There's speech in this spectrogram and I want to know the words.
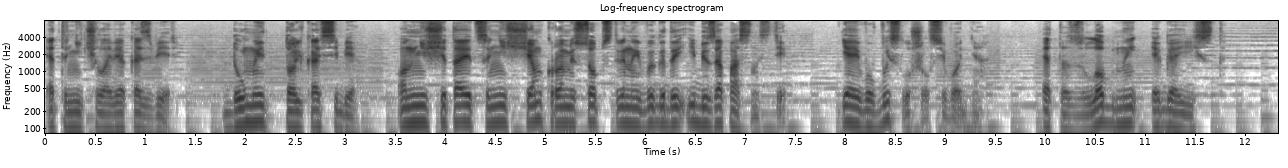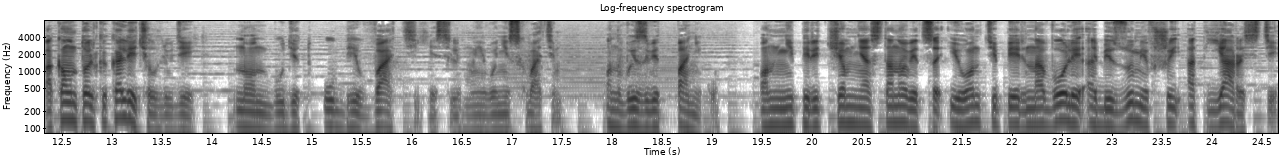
«Это не человек, а зверь. Думает только о себе». Он не считается ни с чем, кроме собственной выгоды и безопасности. Я его выслушал сегодня. Это злобный эгоист. Пока он только калечил людей, но он будет убивать, если мы его не схватим. Он вызовет панику. Он ни перед чем не остановится, и он теперь на воле обезумевший от ярости.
